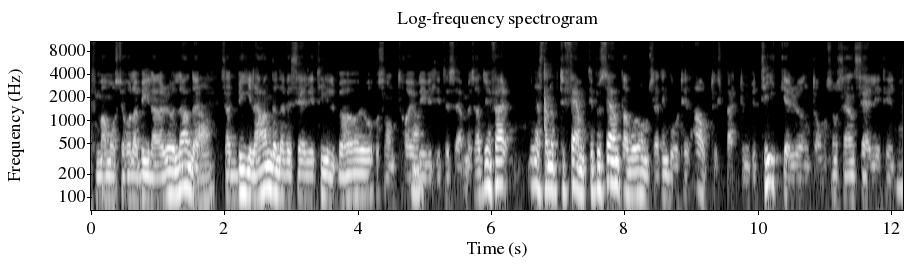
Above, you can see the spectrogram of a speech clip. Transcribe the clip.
för man måste ju hålla bilarna rullande. Ja. Så att bilhandel där vi säljer tillbehör och och sånt har ju Ja. blivit lite sämre. Så att ungefär nästan upp till 50 procent av vår omsättning går till Autoexperten-butiker runt om som sen säljer till Mm.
